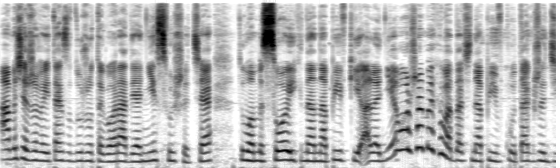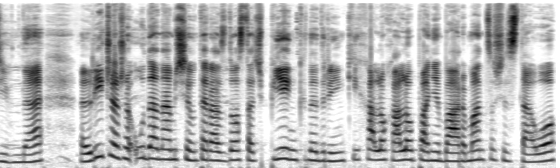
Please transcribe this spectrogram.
a myślę, że wy i tak za dużo tego radia nie słyszycie. Tu mamy słoik na napiwki, ale nie możemy chyba dać napiwku, także dziwne. Liczę, że uda nam się teraz dostać piękne drinki. Halo, halo, panie barman, co się stało?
